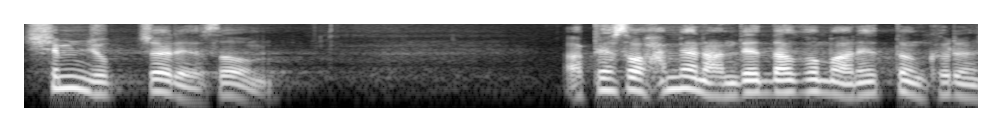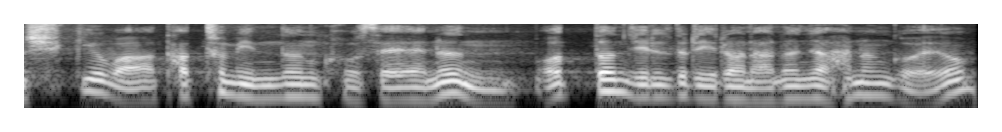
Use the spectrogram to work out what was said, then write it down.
16절에서 앞에서 하면 안 된다고 말했던 그런 시기와 다툼이 있는 곳에는 어떤 일들이 일어나느냐 하는 거예요.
